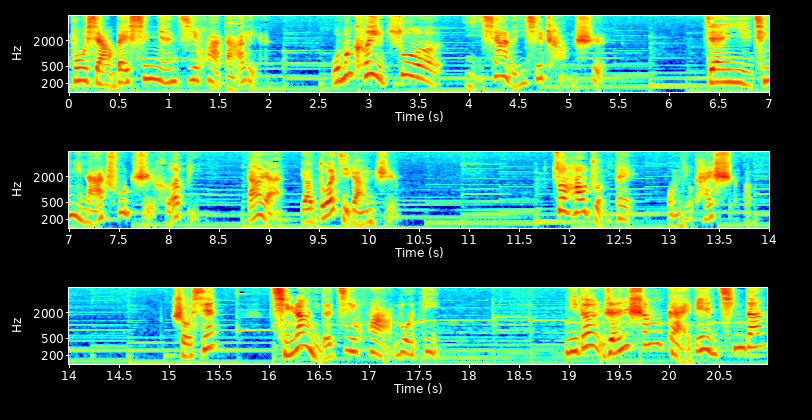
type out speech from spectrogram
不想被新年计划打脸，我们可以做以下的一些尝试。建议请你拿出纸和笔，当然要多几张纸，做好准备。我们就开始了。首先，请让你的计划落地。你的人生改变清单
